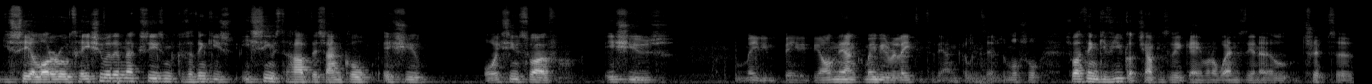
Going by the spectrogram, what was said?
you see a lot of rotation with him next season because I think he's he seems to have this ankle issue, or he seems to have issues, maybe maybe beyond the ankle, maybe related to the ankle in terms of muscle. So I think if you've got Champions League game on a Wednesday and a trip to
